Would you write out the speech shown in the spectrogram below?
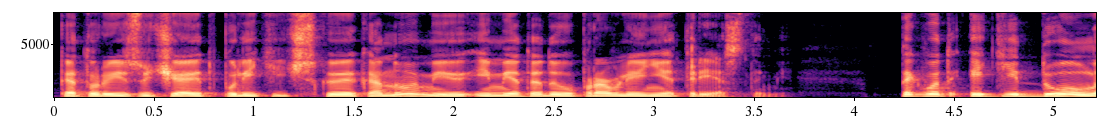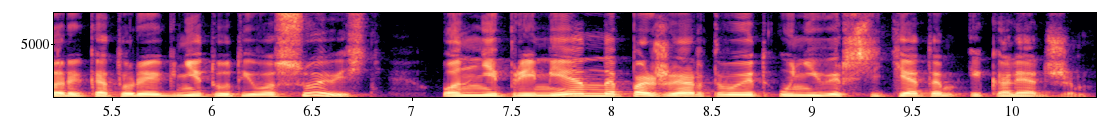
которые изучают политическую экономию и методы управления трестами. Так вот, эти доллары, которые гнетут его совесть, он непременно пожертвует университетам и колледжам.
